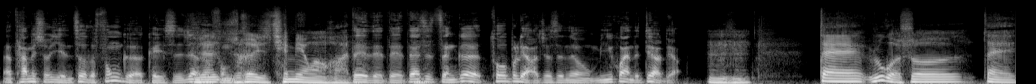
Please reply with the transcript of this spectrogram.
那他们所演奏的风格可以是任何风格，可以是千变万化的。对对对，但是整个脱不了就是那种迷幻的调调。嗯哼。在如果说在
